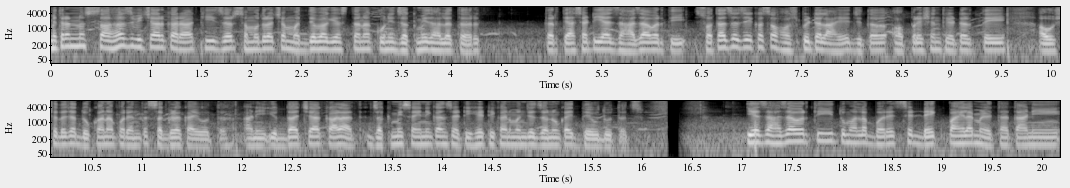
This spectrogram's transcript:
मित्रांनो सहज विचार करा की जर समुद्राच्या मध्यभागी असताना कोणी जखमी झालं तर तर त्यासाठी या जहाजावरती स्वतःचंच एक असं हॉस्पिटल आहे जिथं ऑपरेशन थिएटर ते औषधाच्या दुकानापर्यंत सगळं काही होतं. आणि युद्धाच्या काळात जखमी सैनिकांसाठी हे ठिकाण म्हणजे जणू काही देवदूतच. या जहाजावरती तुम्हाला बरेचसे डेक पाहायला मिळतात आणि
